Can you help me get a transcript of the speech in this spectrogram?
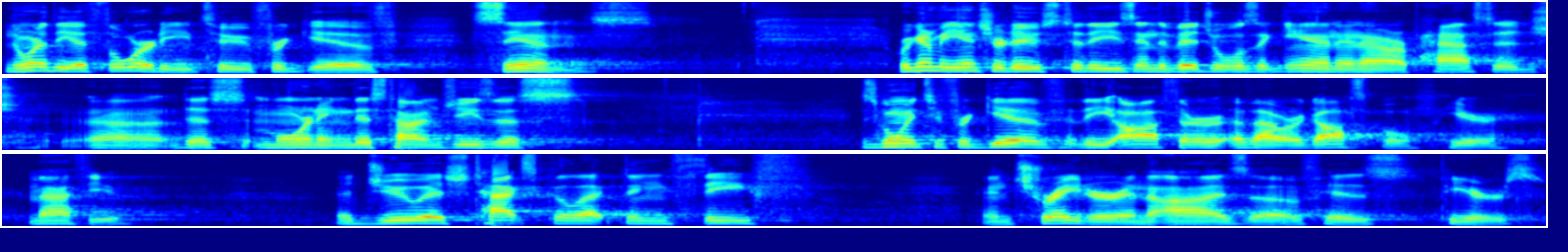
nor the authority to forgive sins. We're going to be introduced to these individuals again in our passage uh, this morning. This time, Jesus is going to forgive the author of our gospel here, Matthew, a Jewish tax collecting thief and traitor in the eyes of his peers.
